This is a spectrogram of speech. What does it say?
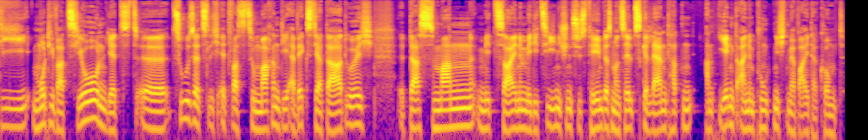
die Motivation jetzt äh, zusätzlich etwas zu machen, die erwächst ja dadurch, dass man mit seinem medizinischen System, das man selbst gelernt hat, an irgendeinem Punkt nicht mehr weiterkommt.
